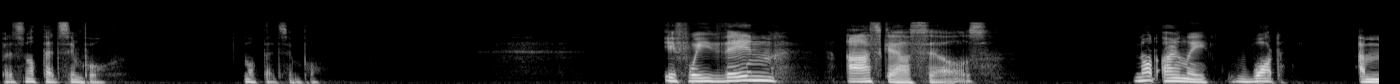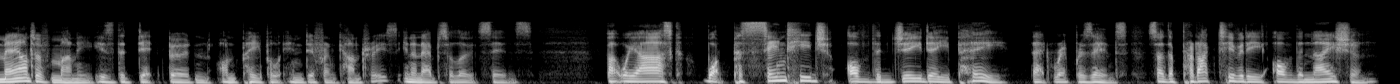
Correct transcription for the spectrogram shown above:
But it's not that simple. Not that simple. If we then ask ourselves not only what amount of money is the debt burden on people in different countries in an absolute sense, but we ask what percentage of the GDP that represents, so the productivity of the nation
